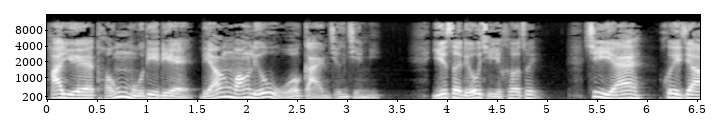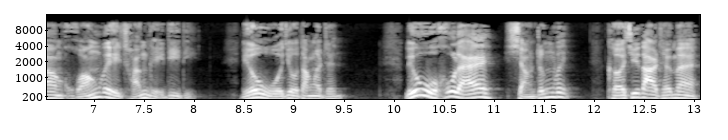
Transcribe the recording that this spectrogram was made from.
他与同母弟弟梁王刘武感情亲密。一次，刘启喝醉，戏言会将皇位传给弟弟，刘武就当了真。刘武后来想争位，可惜大臣们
